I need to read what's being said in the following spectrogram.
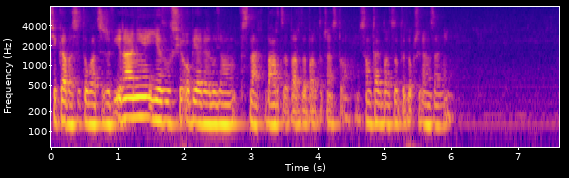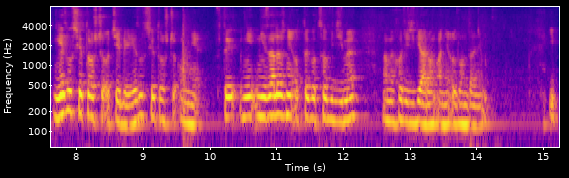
ciekawa sytuacja, że w Iranie Jezus się objawia ludziom w snach bardzo, bardzo, bardzo często. I są tak bardzo do tego przywiązani. Jezus się troszczy o ciebie, Jezus się troszczy o mnie. Ty, nie, niezależnie od tego, co widzimy, mamy chodzić wiarą, a nie oglądaniem. I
